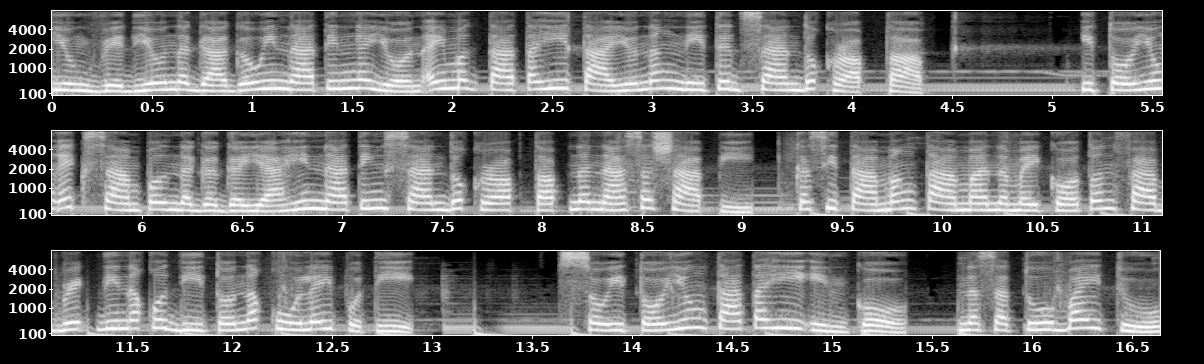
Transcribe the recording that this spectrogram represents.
yung video na gagawin natin ngayon ay magtatahi tayo ng knitted sando crop top. Ito yung example na gagayahin nating sando crop top na nasa Shopee, kasi tamang-tama na may cotton fabric din ako dito na kulay puti. So ito yung tatahiin ko, nasa 2x2,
